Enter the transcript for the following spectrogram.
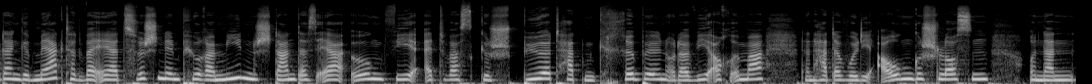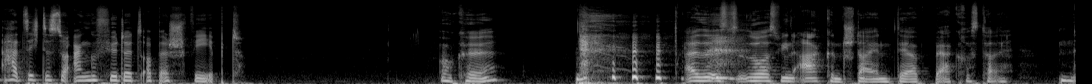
dann gemerkt hat, weil er zwischen den Pyramiden stand, dass er irgendwie etwas gespürt hat, ein Kribbeln oder wie auch immer. Dann hat er wohl die Augen geschlossen und dann hat sich das so angefühlt, als ob er schwebt. Okay. also ist sowas wie ein Arkenstein, der Bergkristall. Ein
